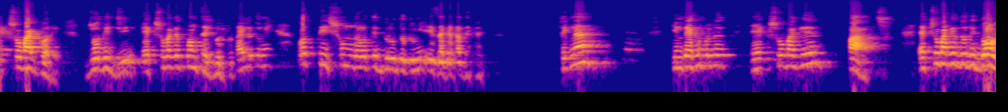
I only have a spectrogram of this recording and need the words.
একশো ভাগ করে। যদি একশো ভাগের পঞ্চাশ বলতো তাহলে তুমি অতি সুন্দর, অতি দ্রুত তুমি এই জায়গাটা দেখা ঠিক না? কিন্তু এখন বললে একশো ভাগের পাঁচ। একশো ভাগের যদি দশ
